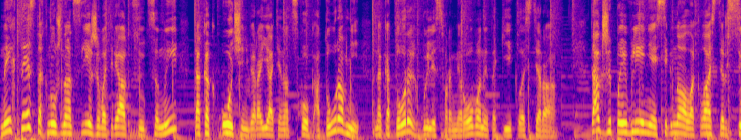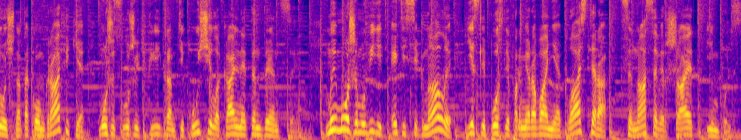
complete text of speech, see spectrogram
На их тестах нужно отслеживать реакцию цены, так как очень вероятен отскок от уровней, на которых были сформированы такие кластера. Также появление сигнала кластер Search на таком графике может служить фильтром текущей локальной тенденции. Мы можем увидеть эти сигналы, если после формирования кластера цена совершает импульс.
